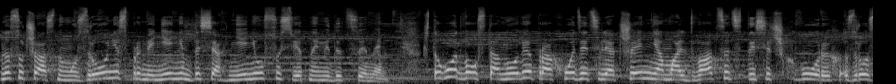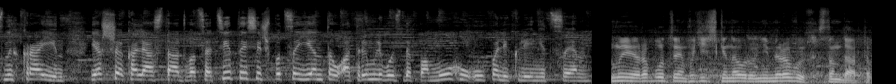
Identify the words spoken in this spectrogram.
на сучасным узроўні з прымяненнем дасягненняў сусветнай медыцыны. Штогод ва ўстанове праходзіць лячэнне амаль 20 тысяч хворых з розных краін. Яшчэ каля 120 тысяч пацыентаў атрымліваюць дапамогу ў паліклініцы. Мы работаем фактически на уровне мировых стандартов.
